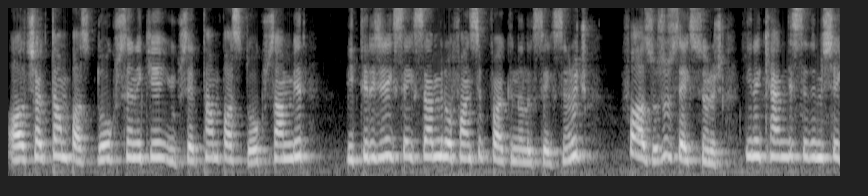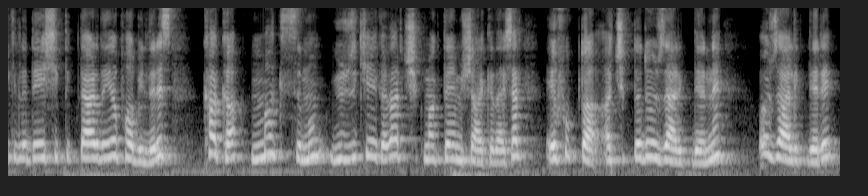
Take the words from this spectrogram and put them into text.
Alçaktan pas 92, yüksekten pas 91, bitiricilik 81, ofansif farkındalık 83, Falsosu 83. Yine kendi istediğimiz şekilde değişiklikler de yapabiliriz. Kaka maksimum 102'ye kadar çıkmaktaymış arkadaşlar. EFUP da açıkladı özelliklerini. Özellikleri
